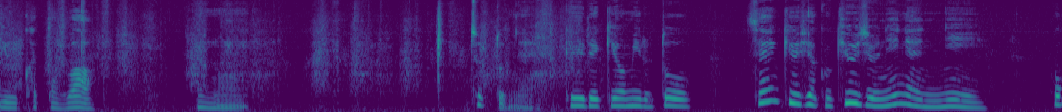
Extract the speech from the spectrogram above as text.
いう方はあのちょっとね経歴を見ると1992年に北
